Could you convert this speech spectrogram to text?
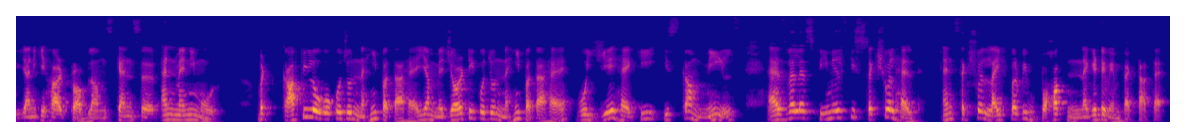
यानी कि heart problems cancer and many more but काफ़ी लोगों को जो नहीं पता है या मेजॉरिटी को जो नहीं पता है, वो ये है कि इसका males as well as females की sexual health and sexual life पर भी बहुत नेगेटिव इम्पैक्ट आता है।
